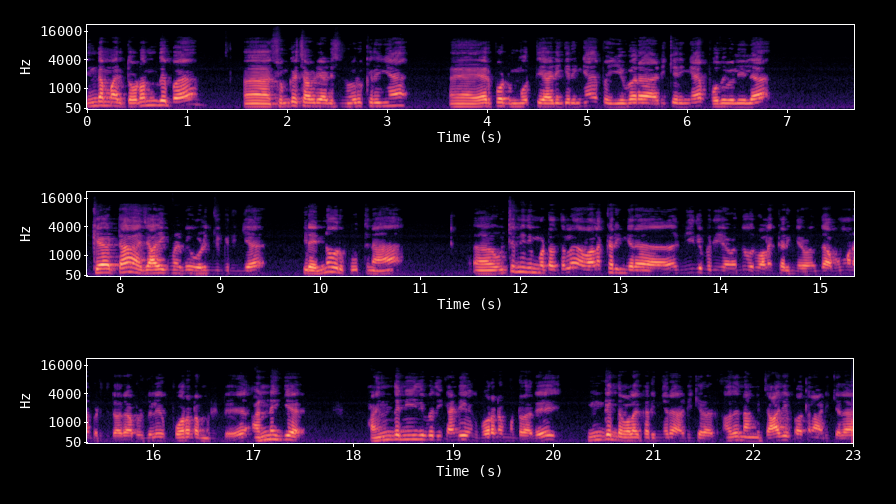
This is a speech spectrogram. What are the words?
இந்த மாதிரி தொடர்ந்து இப்போ சுங்கச்சாவடி அடிச்சு நொறுக்குறீங்க. ஏர்போர்ட் மூர்த்தி அடிக்கிறீங்க இப்போ இவரை அடிக்கிறீங்க பொது வெளியில் கேட்டால் ஜாதிக்கு மேலே போய் ஒழிஞ்சுக்கிறீங்க இதில் என்ன ஒரு கூத்துனா உச்ச நீதிமன்றத்தில் வழக்கறிஞரை நீதிபதியை வந்து ஒரு வழக்கறிஞரை வந்து அவமானப்படுத்திட்டாரு. அப்படின்னு சொல்லி போராட்டம் பண்ணிட்டு அன்னைக்கு அந்த நீதிபதிக்காண்டி இங்க போராட்டம் பண்ணுறாரு இங்கே இந்த வழக்கறிஞரை அடிக்கிறாரு. அது நாங்கள் ஜாதி பார்த்தலாம் அடிக்கலை.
